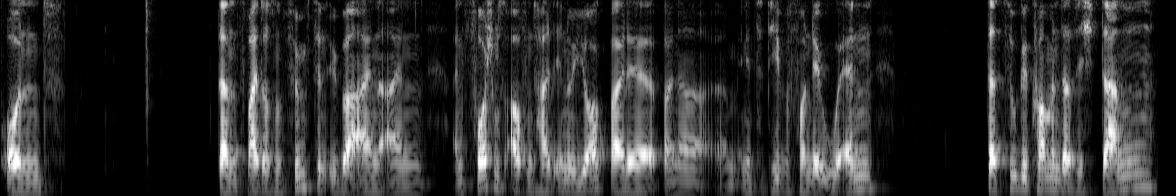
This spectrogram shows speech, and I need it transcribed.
und dann 2015 über einen, einen, einen Forschungsaufenthalt in New York bei, der, bei einer ähm, Initiative von der UN dazu gekommen, dass ich dann,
